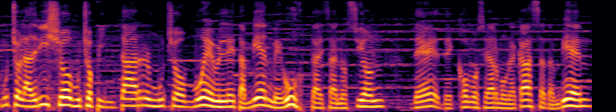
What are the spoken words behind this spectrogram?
Mucho ladrillo, mucho pintar, mucho mueble también. Me gusta esa noción de, de cómo se arma una casa también.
